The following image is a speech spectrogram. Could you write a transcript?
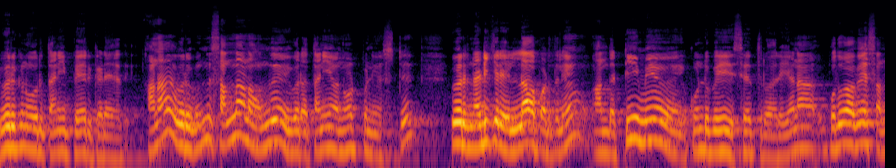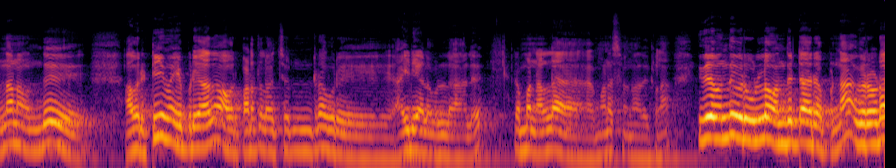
இவருக்குன்னு ஒரு தனி பேர் கிடையாது. ஆனால் இவருக்கு வந்து சந்தானம் வந்து இவரை தனியாக நோட் பண்ணி வச்சுட்டு இவர் நடிக்கிற எல்லா படத்துலையும் அந்த டீமே கொண்டு போய் சேர்த்துருவார். ஏன்னா பொதுவாகவே சந்தானம் வந்து அவர் டீமை எப்படியாவது அவர் படத்தில் வச்சுன்ற ஒரு ஐடியாவில் உள்ள ஆள். ரொம்ப நல்ல மனசு வேணும் அதுக்கெல்லாம். இதில் வந்து இவர் உள்ளே வந்துட்டார் அப்படின்னா இவரோட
